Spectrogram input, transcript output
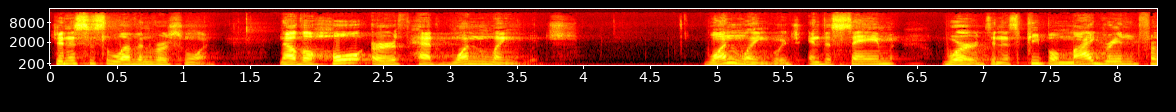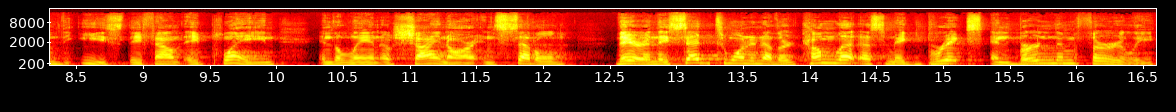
Genesis 11, verse 1. Now the whole earth had one language, one language and the same words. And as people migrated from the east, they found a plain in the land of Shinar and settled there. And they said to one another, Come, let us make bricks and burn them thoroughly.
